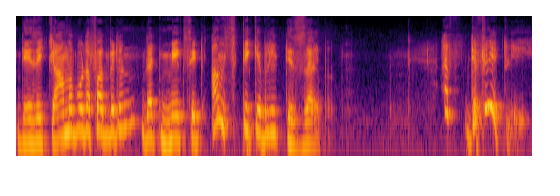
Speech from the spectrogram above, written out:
there's a charm about the forbidden that makes it unspeakably desirable. Definitely,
